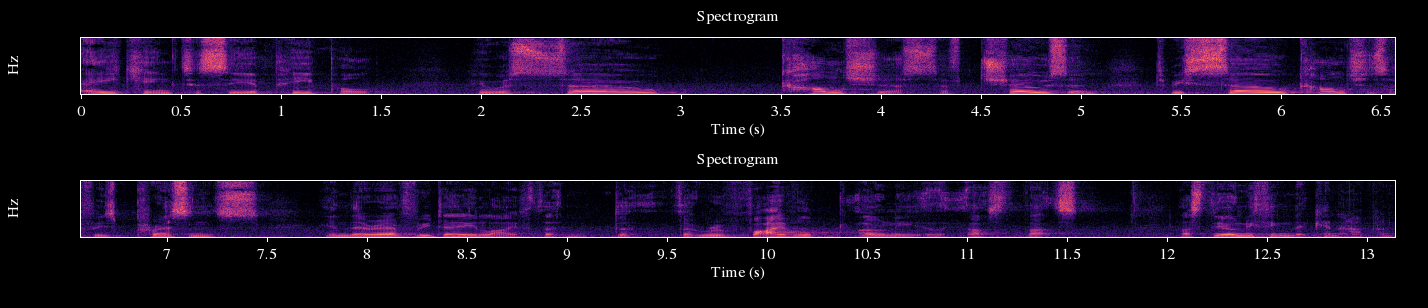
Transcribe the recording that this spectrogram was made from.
aching to see a people who are so conscious, have chosen to be so conscious of his presence in their everyday life that, that, that revival only, that's, that's, that's the only thing that can happen.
